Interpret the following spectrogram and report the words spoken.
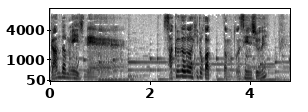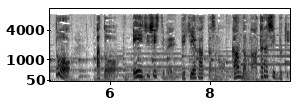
ガンダムエイジね、作画がひどかったのとね、先週ね、と、あと、エイジシステムで、出来上がったその、ガンダムの新しい武器、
